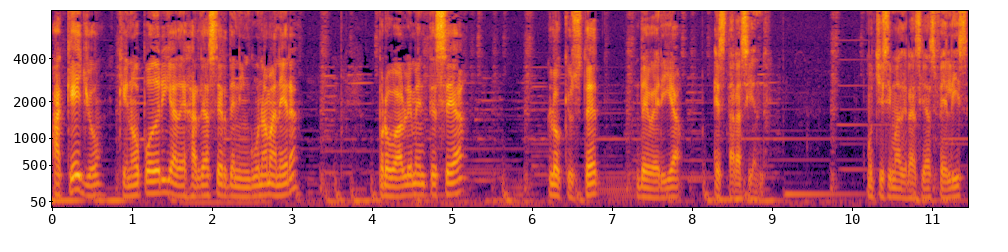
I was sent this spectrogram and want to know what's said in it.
Aquello que no podría dejar de hacer de ninguna manera, probablemente sea lo que usted debería estar haciendo. Muchísimas gracias. Feliz,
